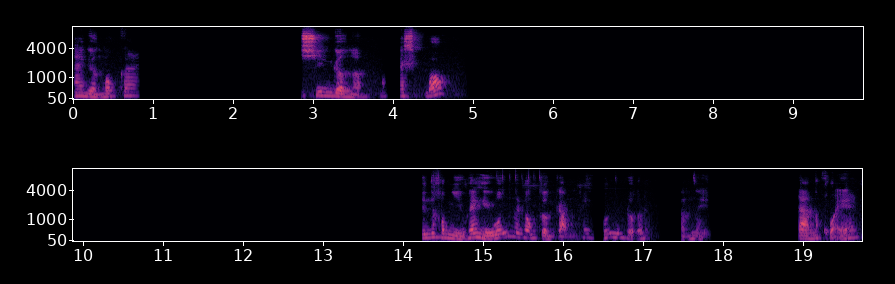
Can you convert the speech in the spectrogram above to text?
Hai gần một cái xin gần à một cái sport nhưng nó không nhiều kháng hiệu ứng nên không cần cầm kháng hiệu ứng cũng được đâu cầm này ram nó khỏe.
